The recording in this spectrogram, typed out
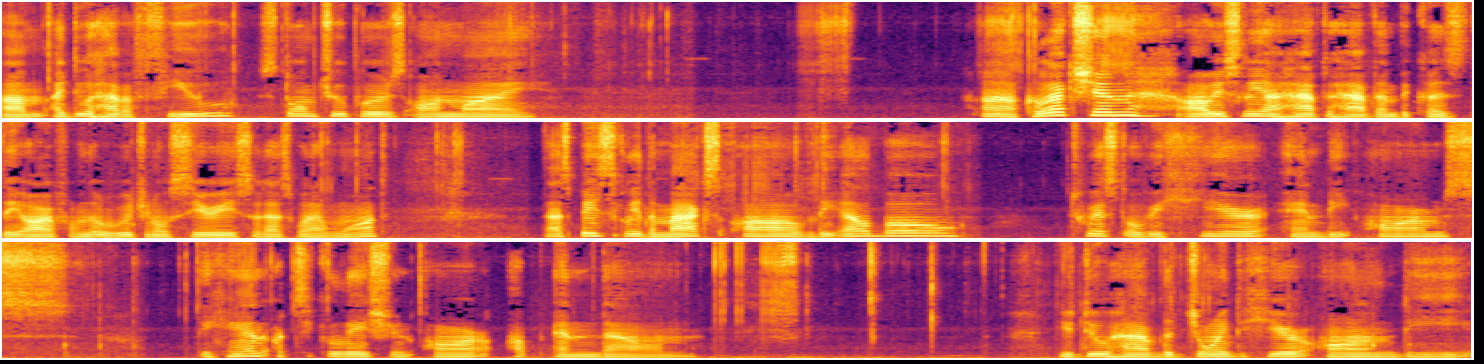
Um, i do have a few stormtroopers on my uh, collection. Obviously i have to have them because they are from the original series so that's what i want. That's basically the max of the elbow twist over here and the arms the hand articulation are up and down. You do have the joint here on the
